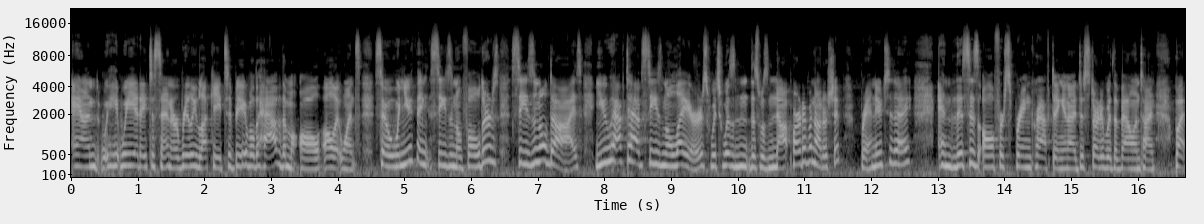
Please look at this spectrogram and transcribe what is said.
and we, we at HSN are really lucky to be able to have them all all at once. So when you think seasonal folders, seasonal dies, you have to have seasonal layers, which was this was not part of an auto ship, brand new today, and this is all for spring crafting. And I just started with a Valentine, but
